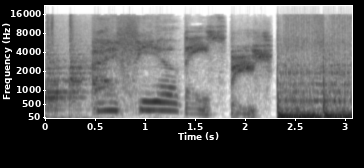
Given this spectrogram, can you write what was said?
I feel bass. Bass.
